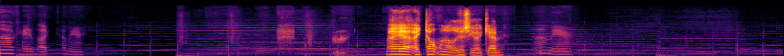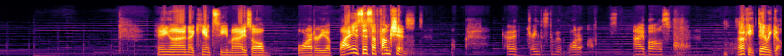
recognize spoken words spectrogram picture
Okay, look, come here. Maya, I don't want to lose you again. Come here. Hang on, I can't see. My eyes all watery up. Why is this a function? Gotta drain the stupid water off eyeballs. Okay, there we go.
